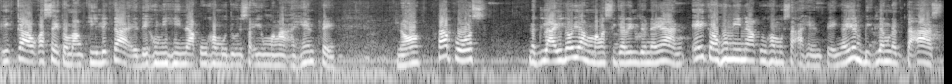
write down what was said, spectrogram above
ikaw kasi tumangkili ka, edi humihina kuha mo doon sa iyong mga ahente. No? Tapos, naglaylo yung mga sigarilyo na yan. Eh, ikaw humina kuha mo sa ahente. Ngayon, biglang nagtaas,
